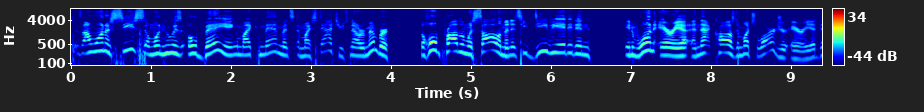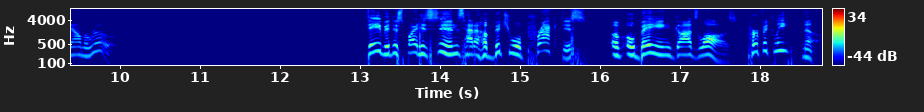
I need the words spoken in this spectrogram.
Says, I want to see someone who is obeying my commandments and my statutes. Now remember, the whole problem with Solomon is he deviated in, in one area, and that caused a much larger area down the road. David, despite his sins, had a habitual practice of obeying God's laws. Perfectly? No.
